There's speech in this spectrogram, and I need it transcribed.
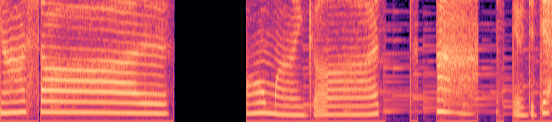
nyasar. Oh my god. ya udah deh.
